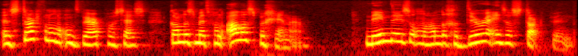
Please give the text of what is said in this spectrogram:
Een start van een ontwerpproces kan dus met van alles beginnen. Neem deze onhandige deur eens als startpunt.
